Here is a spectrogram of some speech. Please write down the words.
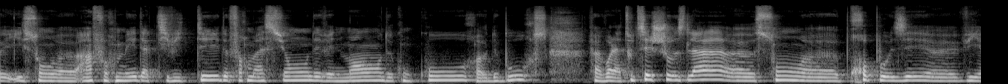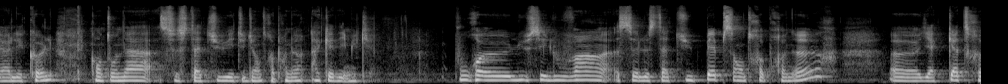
ils sont informés d'activités, de formations, d'événements, de concours, euh, de bourses. Enfin voilà, toutes ces choses-là euh, sont euh, proposées via l'école quand on a ce statut étudiant-entrepreneur académique. Pour l'UC Louvain, c'est le statut PEPS entrepreneur. il y a quatre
